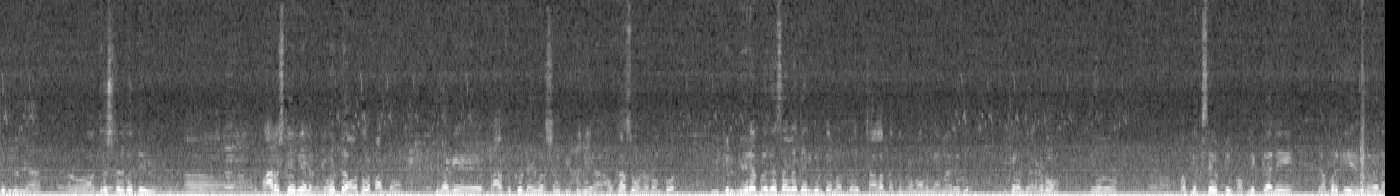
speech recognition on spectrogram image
కొద్ది కొద్దిగా uh, అదృష్టం కొద్దీ uh, ఫారెస్ట్ ఏరియాలకు రోడ్డు అవతల పడడం ఇలాగే ట్రాఫిక్ డైవర్షన్కి కొద్దిగా అవకాశం ఉండడంతో ఇక్కడ వేరే ప్రదేశాల్లో జరిగి ఉంటే మాత్రం చాలా పెద్ద ప్రమాదంగా మారేది. ఇక్కడ జరగడం ఏదో పబ్లిక్ సేఫ్టీ పబ్లిక్ కానీ ఎవరికి ఏ విధమైన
